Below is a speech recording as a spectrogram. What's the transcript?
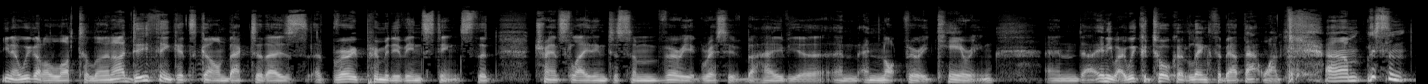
you know, we got a lot to learn. I do think it's gone back to those uh, very primitive instincts that translate into some very aggressive behavior and, and not very caring. And uh, anyway, we could talk at length about that one. Um, listen,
